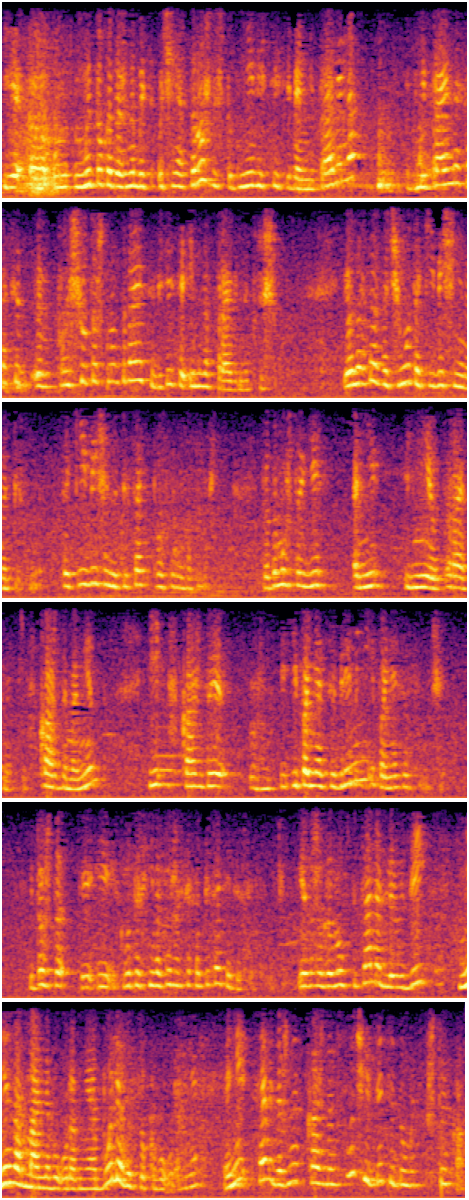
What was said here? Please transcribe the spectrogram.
И э, мы только должны быть очень осторожны, чтобы не вести себя неправильно, в неправильный хасид, э, то, что называется, вести себя именно в правильный прыщу. И он рассказывает, почему такие вещи не написаны. Такие вещи написать просто невозможно. Потому что есть, они имеют разницу в каждый момент и в каждое, и, и понятие времени, и понятие случая. И то, что и, и, вот их невозможно всех описать, эти всех случаев. И это же дано специально для людей ненормального уровня, а более высокого уровня. И они сами должны в каждом случае взять и думать, что и как.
